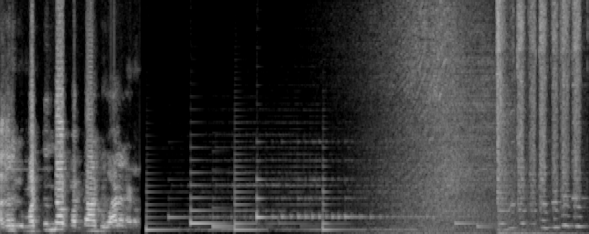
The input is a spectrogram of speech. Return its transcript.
அதற்கு மட்டும்தான் பத்தாண்டு காலம் நடக்கும். Thank you.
